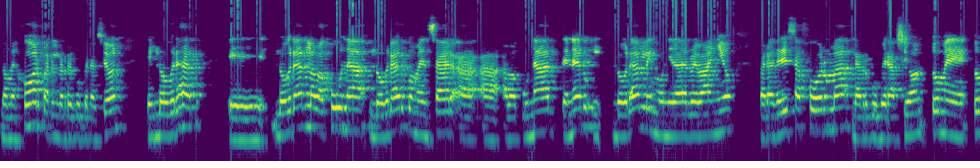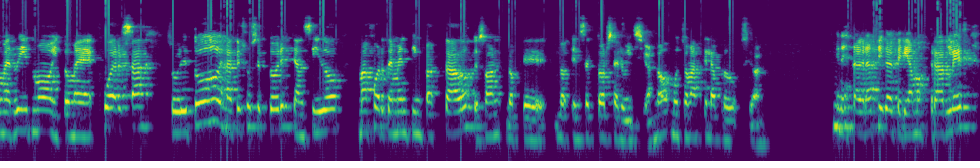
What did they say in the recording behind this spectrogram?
Lo mejor para la recuperación es lograr, eh, lograr la vacuna, lograr comenzar a, vacunar, tener, lograr la inmunidad de rebaño para que de esa forma la recuperación tome, tome ritmo y tome fuerza, sobre todo en aquellos sectores que han sido más fuertemente impactados, que son los que, el sector servicios, ¿no? mucho más que la producción. En esta gráfica quería mostrarles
